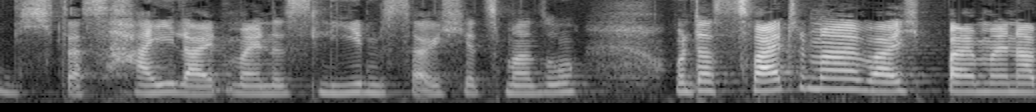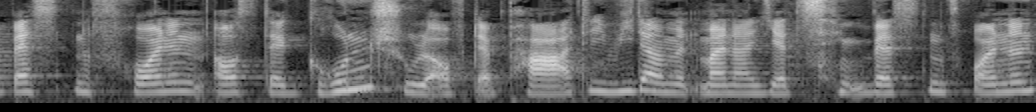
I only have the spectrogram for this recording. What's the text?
nicht das Highlight meines Lebens, sage ich jetzt mal so. Und das zweite Mal war ich bei meiner besten Freundin aus der Grundschule auf der Party, wieder mit meiner jetzigen besten Freundin.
